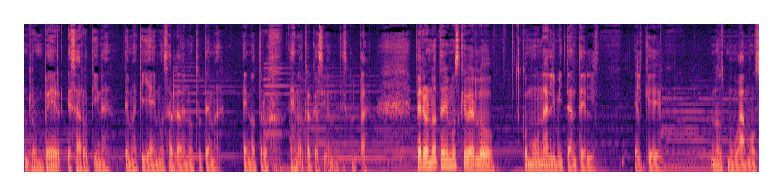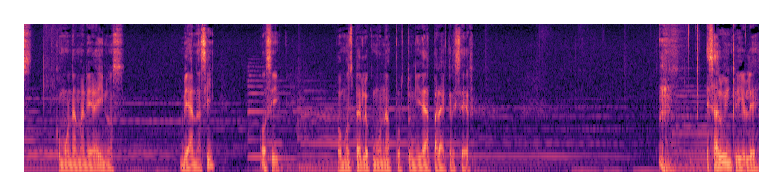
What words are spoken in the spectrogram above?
romper esa rutina, tema que ya hemos hablado en otro tema, en, otro, en otra ocasión, disculpa. Pero no tenemos que verlo como una limitante el, el que nos movamos como una manera y nos vean así. O sí, podemos verlo como una oportunidad para crecer. Es algo increíble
